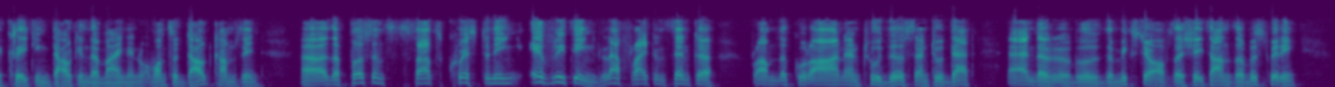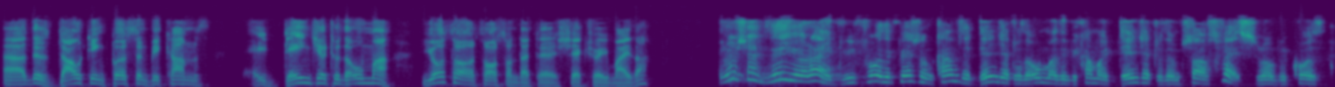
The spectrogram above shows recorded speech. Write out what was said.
creating doubt in the mind, and once a doubt comes in, the person starts questioning everything, left, right, and center, from the Quran and to this and to that, and the the mixture of the shaitans, the whispering. this doubting person becomes a danger to the ummah. Your thoughts on that, uh, Sheikh Shoaib Maida? No, Sheikh, there you're right. Before the person comes a danger to the ummah, they become a danger to themselves first, you know, because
